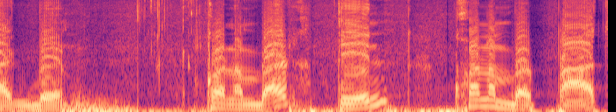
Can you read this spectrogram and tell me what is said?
লাগবে। ক নাম্বার তিন, খ নাম্বার পাঁচ,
